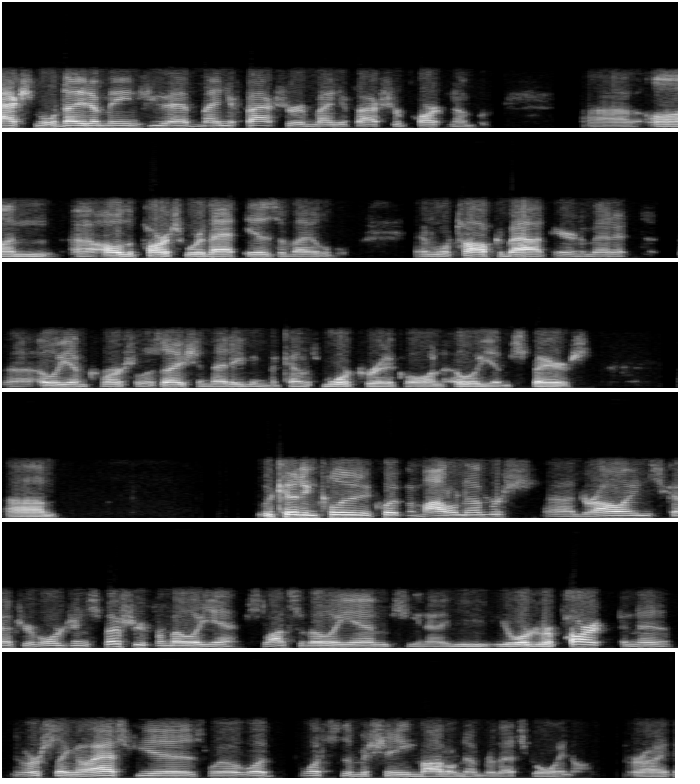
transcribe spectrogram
actionable data means you have manufacturer and manufacturer part number uh, on uh, all the parts where that is available. And we'll talk about here in a minute uh, OEM commercialization. That even becomes more critical on OEM spares. Um, we could include equipment model numbers, uh, drawings, country of origin, especially from OEMs. Lots of OEMs, you know, you, you order a part, and the first thing they'll ask you is, well, what what's the machine model number that's going on, right?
